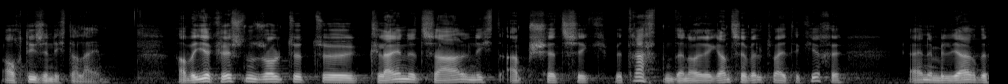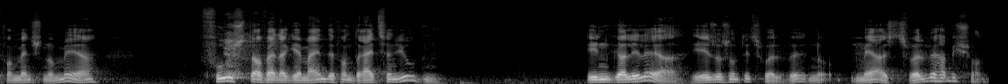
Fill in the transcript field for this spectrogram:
Auch diese nicht allein. Aber ihr Christen solltet äh, kleine Zahl nicht abschätzig betrachten, denn eure ganze weltweite Kirche, eine Milliarde von Menschen und mehr, fußt auf einer Gemeinde von 13 Juden in Galiläa. Jesus und die Zwölfe, mehr als Zwölfe habe ich schon.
